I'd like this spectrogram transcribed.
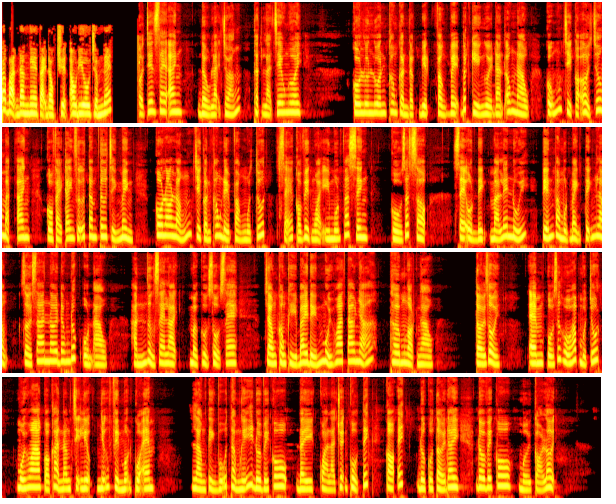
Các bạn đang nghe tại đọc truyện audio.net Ở trên xe anh, đầu lại choáng, thật là trêu ngươi. Cô luôn luôn không cần đặc biệt phòng vệ bất kỳ người đàn ông nào, cũng chỉ có ở trước mặt anh, cô phải canh giữ tâm tư chính mình. Cô lo lắng chỉ cần không đề phòng một chút, sẽ có việc ngoài ý muốn phát sinh. Cô rất sợ. Xe ổn định mà lên núi, tiến vào một mảnh tĩnh lặng, rời xa nơi đông đúc ồn ào. Hắn dừng xe lại, mở cửa sổ xe. Trong không khí bay đến mùi hoa tao nhã, thơm ngọt ngào. Tới rồi, em cố sức hô hấp một chút. Mùi hoa có khả năng trị liệu những phiền muộn của em. Lòng kỉnh vũ thầm nghĩ đối với cô, đây quả là chuyện cổ tích, có ích, đưa cô tới đây, đối với cô mới có lợi.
